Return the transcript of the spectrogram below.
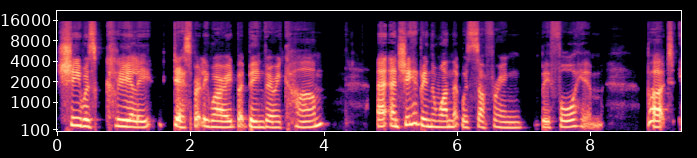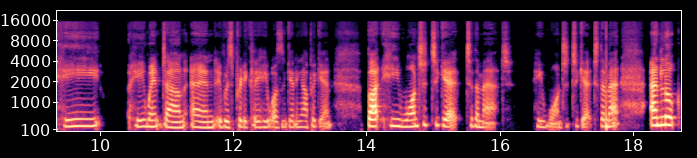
She was clearly desperately worried, but being very calm. And she had been the one that was suffering before him. But he he went down and it was pretty clear he wasn't getting up again. But he wanted to get to the mat. He wanted to get to the mat. And look,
